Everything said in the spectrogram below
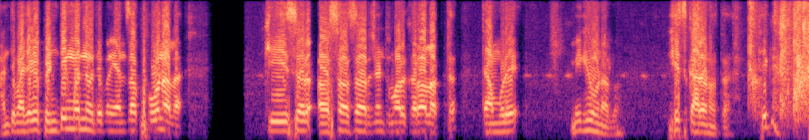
आणि ते माझ्याकडे प्रिंटिंगमध्ये नव्हते पण यांचा फोन आला की सर असं असं अर्जंट तुम्हाला करावं लागतं. त्यामुळे मी घेऊन आलो. हेच कारण होतं. ठीक आहे?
